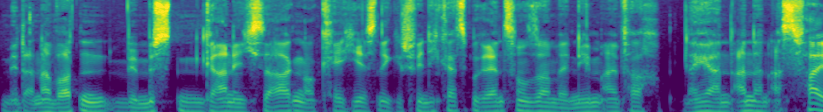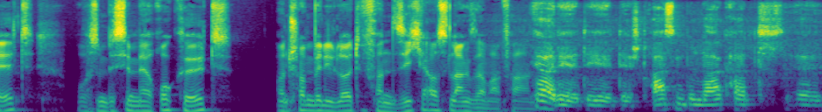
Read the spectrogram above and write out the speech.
Mit anderen Worten, wir müssten gar nicht sagen, okay, hier ist eine Geschwindigkeitsbegrenzung, sondern wir nehmen einfach, naja, einen anderen Asphalt, wo es ein bisschen mehr ruckelt und schon, wenn die Leute von sich aus langsamer fahren. Ja, der, der, der Straßenbelag hat äh,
